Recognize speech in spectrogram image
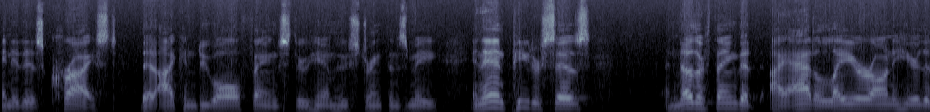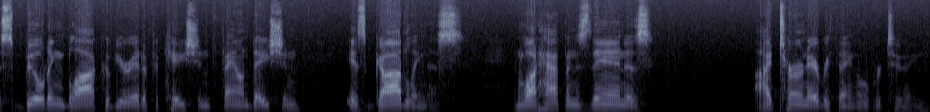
and it is Christ that I can do all things through him who strengthens me. And then Peter says, another thing that I add a layer on here, this building block of your edification foundation, is godliness. And what happens then is I turn everything over to him.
